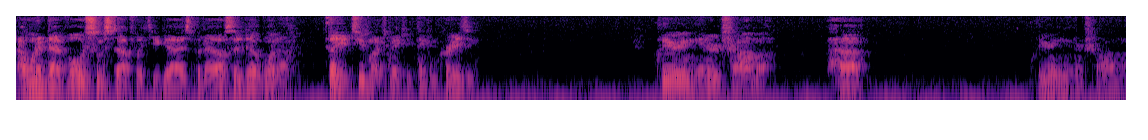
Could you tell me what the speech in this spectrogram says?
I want to divulge some stuff with you guys, but I also don't want to tell you too much, make you think I'm crazy. Clearing inner trauma. Huh. Clearing inner trauma.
